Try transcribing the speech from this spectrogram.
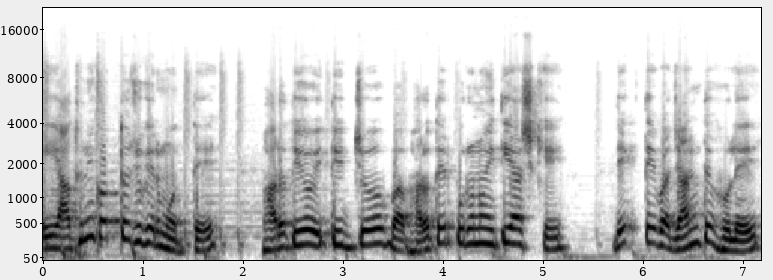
এই আধুনিকত্ব যুগের মধ্যে ভারতীয় ঐতিহ্য বা ভারতের পুরনো ইতিহাসকে দেখতে বা জানতে হলে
